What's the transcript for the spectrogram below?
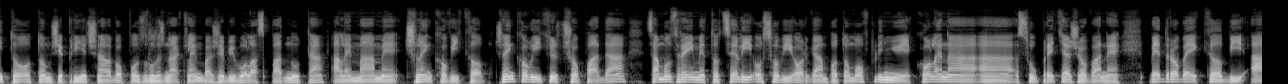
je to o tom, že priečná alebo pozdĺžná klemba, že by bola spadnutá, ale máme členkový klb. Členkový klb, čo padá, samozrejme to celý osový orgán potom ovplyvňuje kolena a sú preťažované bedrové klby a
